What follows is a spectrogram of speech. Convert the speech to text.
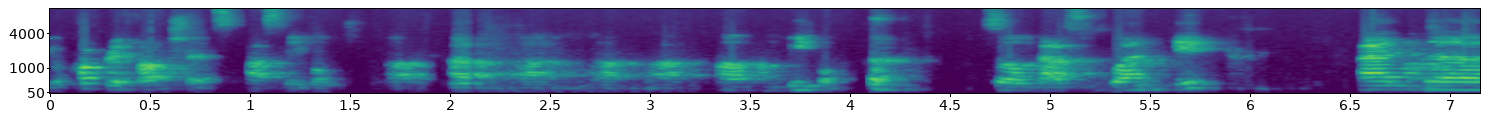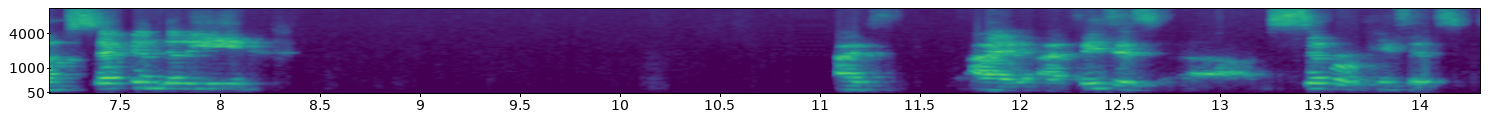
your corporate functions are stable uh, uh, uh, uh on people. so that's one tip. And secondly, I've, I, I faced several cases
